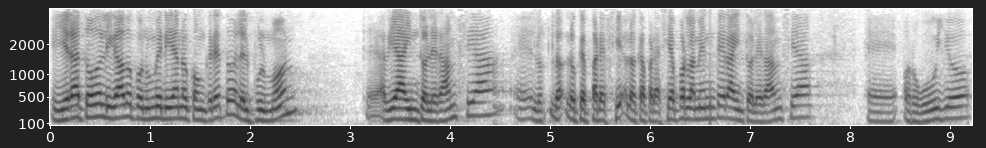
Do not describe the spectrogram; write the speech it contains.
y era todo ligado con un meridiano concreto, el pulmón. Eh, había intolerancia, eh, lo, que parecía, lo que aparecía por la mente era intolerancia, orgullo,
